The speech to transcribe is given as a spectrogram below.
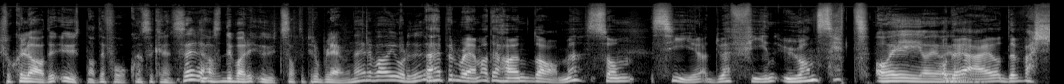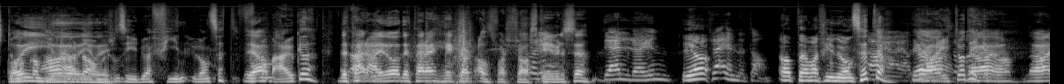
sjokolade uten at det får konsekvenser. Altså, Du bare utsatte problemene, eller hva gjorde du? Det er problemet at jeg har en dame som sier at du er fin uansett. Oi, oi, oi, Og det er jo det verste Oi, man kan ha, er oi, oi. damer som sier du er fin uansett. For Ja. man er jo ikke det. Dette her er jo dette her er helt klart ansvarsfraskrivelse. Det er løgn Ja. fra ende til annen. At den er fin uansett, ja. Ja, ja, Jeg vet jo at jeg ikke ikke ja, ja,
